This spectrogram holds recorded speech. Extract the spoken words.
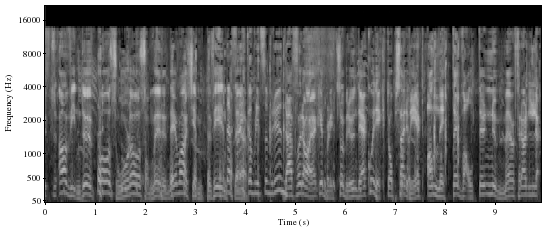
ut av vinduet på sol og sommer. Det var kjempefint. Derfor du ikke har blitt så brun. Derfor har jeg ikke blitt så brun. Det er korrekt observert. Anette Walter Numme fra Løkka.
